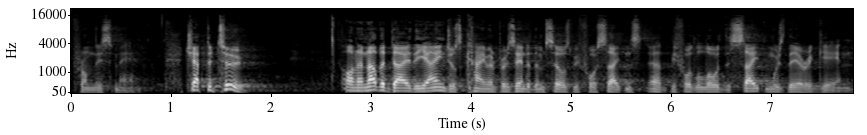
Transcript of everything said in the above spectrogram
from this man. Chapter 2. On another day, the angels came and presented themselves before, Satan, uh, before the Lord. The Satan was there again.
